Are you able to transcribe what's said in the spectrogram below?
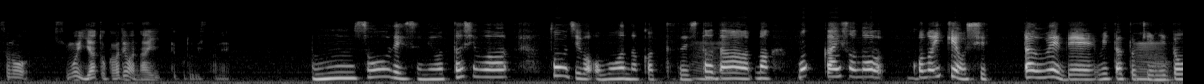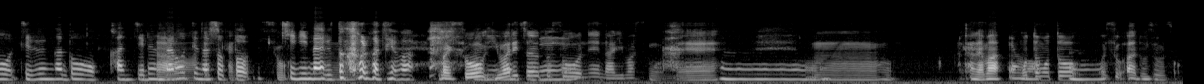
その、すごい嫌とかではないってことですかね。うーん、そうですね。私は当時は思わなかったです。うんただ、まあ、もう一回その、この意見を知った上で見たときにどう、自分がどう感じるんだろうっていうのはちょっと気になるところでは。まあそう言われちゃうとそうねなりますもんねう。んん。ただまあでももともとあどうぞどうぞ。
